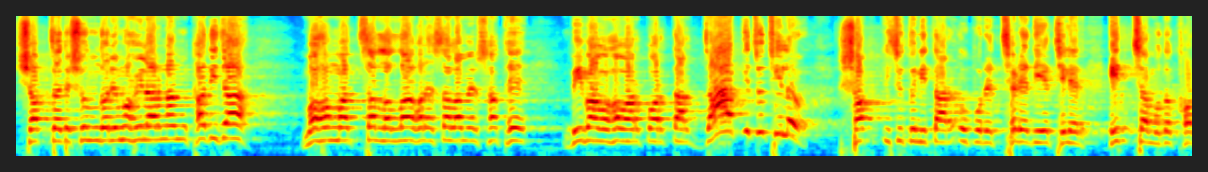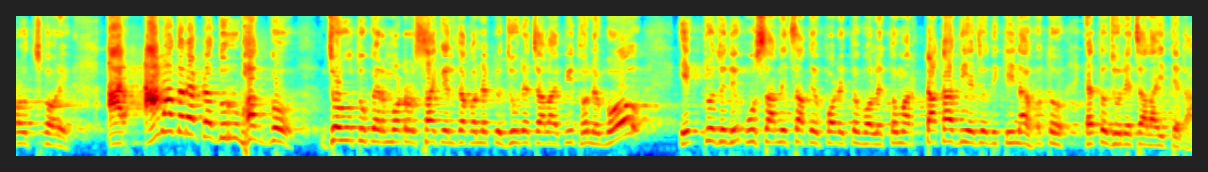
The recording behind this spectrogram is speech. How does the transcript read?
সবচাইতে সুন্দরী মহিলার নাম খাদিজা। মোহাম্মদ সাল্লাহ সাল্লামের সাথে বিবাহ হওয়ার পর তার যা কিছু ছিল সব কিছু তিনি তার উপরে ছেড়ে দিয়েছিলেন, ইচ্ছা মতো খরচ করে। আর আমাদের একটা দুর্ভাগ্য, যৌতুকের মোটর সাইকেল যখন একটু জুড়ে চালায়, পিছনে বউ, একটু যদি উঁচা নিচাতে পড়ে তো বলে, তোমার টাকা দিয়ে যদি কিনা হতো, এত জোরে চালাইতে না।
